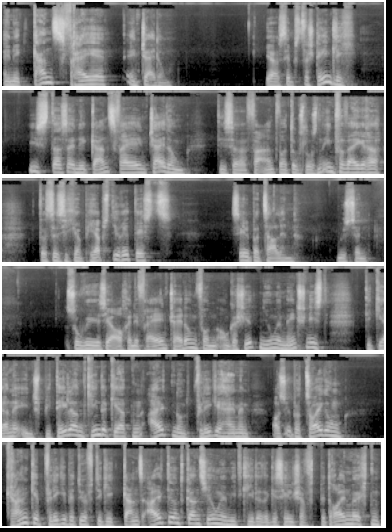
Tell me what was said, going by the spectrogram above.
eine ganz freie Entscheidung. Ja, selbstverständlich ist das eine ganz freie Entscheidung dieser verantwortungslosen Impfverweigerer, dass sie sich ab Herbst ihre Tests selber zahlen müssen. So wie es ja auch eine freie Entscheidung von engagierten jungen Menschen ist, die gerne in Spitälern, Kindergärten, Alten- und Pflegeheimen aus Überzeugung kranke, pflegebedürftige, ganz alte und ganz junge Mitglieder der Gesellschaft betreuen möchten,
